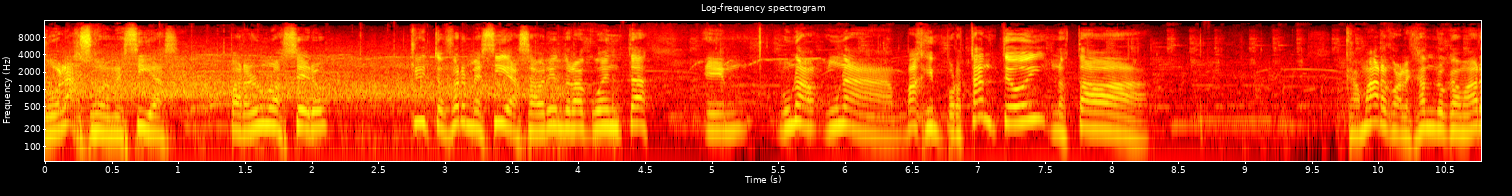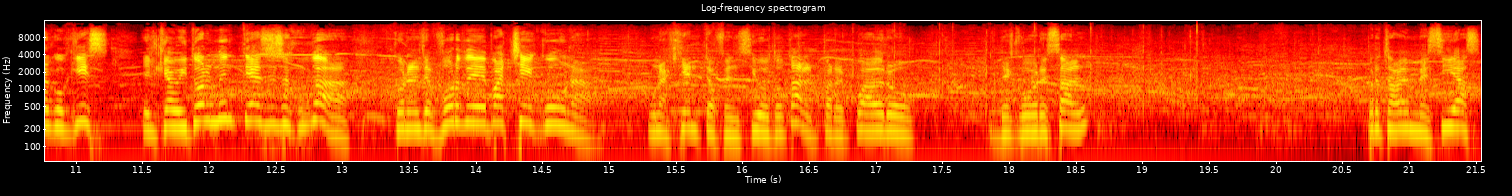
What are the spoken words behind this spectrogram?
Golazo de Mesías para el 1 a 0. Christopher Mesías abriendo la cuenta. Eh, una, una baja importante hoy. No estaba Camargo, Alejandro Camargo, que es el que habitualmente hace esa jugada. Con el desborde de Pacheco, una, un agente ofensivo total para el cuadro de Cobresal. Pero esta vez Mesías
